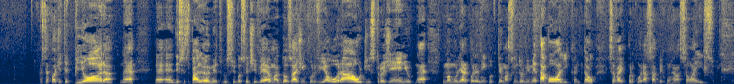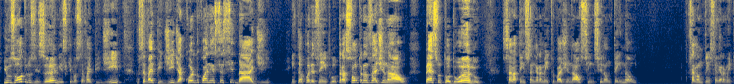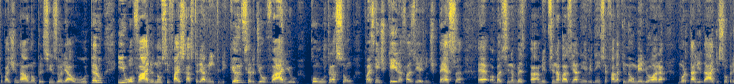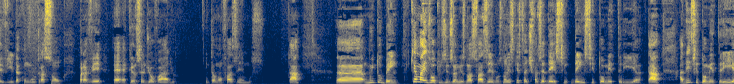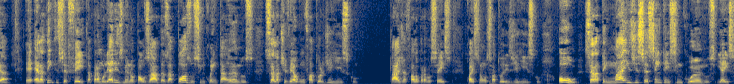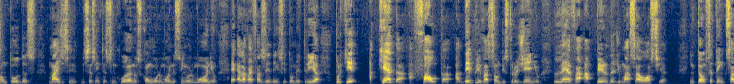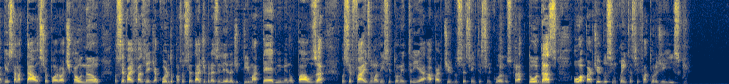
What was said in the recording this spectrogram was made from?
você pode ter piora, né? É, é, desses parâmetros se você tiver uma dosagem por via oral de estrogênio, né? Uma mulher, por exemplo, que tem uma síndrome metabólica. Então, você vai procurar saber com relação a isso. E os outros exames que você vai pedir, você vai pedir de acordo com a necessidade. Então, por exemplo, ultrassom transvaginal, peço todo ano. Se ela tem sangramento vaginal, sim. Se não tem, não. Se ela não tem sangramento vaginal, não precisa olhar o útero e o ovário não se faz rastreamento de câncer de ovário com ultrassom. Por mais que a gente queira fazer, a gente peça, é, a, medicina, a medicina baseada em evidência fala que não melhora mortalidade e sobrevida com ultrassom para ver é, é, câncer de ovário. Então não fazemos. Tá? Uh, muito bem. que mais outros exames nós fazemos? Não esqueça de fazer densitometria, tá? A densitometria, é, ela tem que ser feita para mulheres menopausadas após os 50 anos, se ela tiver algum fator de risco, tá? Já falo para vocês quais são os fatores de risco. Ou se ela tem mais de 65 anos, e aí são todas mais de 65 anos, com hormônio, sem hormônio, é, ela vai fazer densitometria, porque a queda, a falta, a deprivação de estrogênio leva à perda de massa óssea. Então você tem que saber se ela está osteoporótica ou não. Você vai fazer de acordo com a Sociedade Brasileira de Climatério e Menopausa. Você faz uma densitometria a partir dos 65 anos para todas ou a partir dos 50 se fator de risco.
